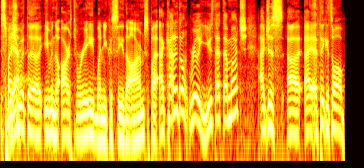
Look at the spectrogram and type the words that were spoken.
especially yeah. with the even the R three when you could see the arms. But I kind of don't really use that that much. I just uh, I, I think it's all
